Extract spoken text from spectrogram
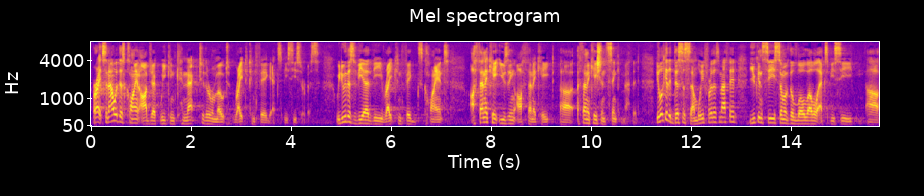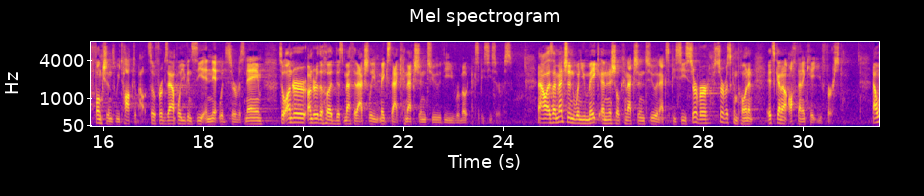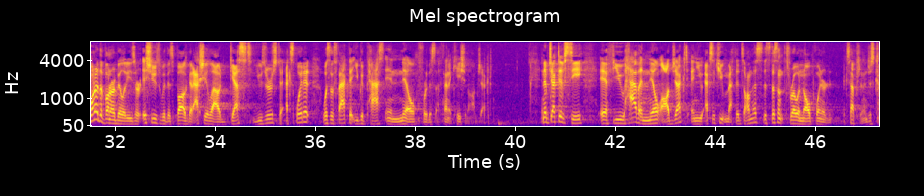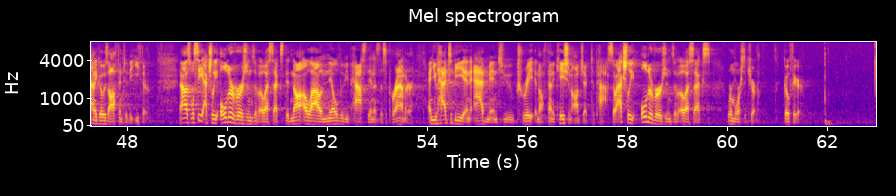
All right, so now with this client object, we can connect to the remote write config XPC service. We do this via the write config's client authenticate using authenticate, uh, authentication sync method. If you look at the disassembly for this method, you can see some of the low level XPC uh, functions we talked about. So for example, you can see init with service name. So under, under the hood, this method actually makes that connection to the remote XPC service. Now, as I mentioned, when you make an initial connection to an XPC server service component, it's going to authenticate you first. Now one of the vulnerabilities or issues with this bug that actually allowed guest users to exploit it was the fact that you could pass in nil for this authentication object. In Objective C, if you have a nil object and you execute methods on this, this doesn't throw a null pointer exception. It just kind of goes off into the ether. Now as we'll see, actually older versions of OS X did not allow nil to be passed in as this parameter. And you had to be an admin to create an authentication object to pass. So actually older versions of OS X were more secure. Go figure.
